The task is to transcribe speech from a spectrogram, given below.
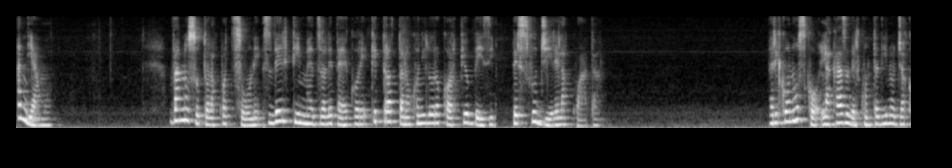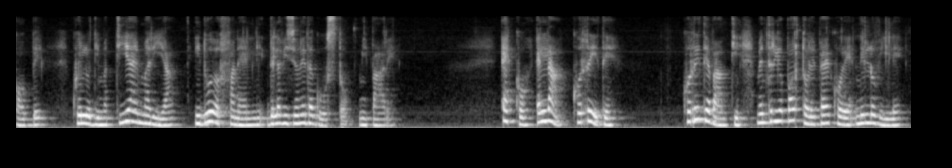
Andiamo. Vanno sotto l'acquazzone, svelti in mezzo alle pecore che trottano con i loro corpi obesi per sfuggire l'acquata. Riconosco la casa del contadino Giacobbe, quello di Mattia e Maria, i due orfanelli della visione d'agosto, mi pare. Ecco, è là, correte. Correte avanti, mentre io porto le pecore nell'ovile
